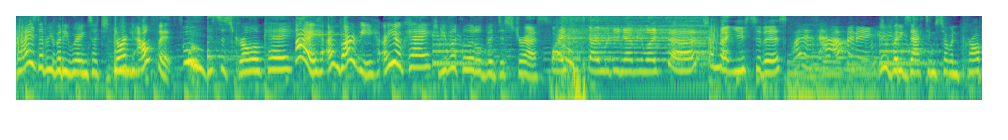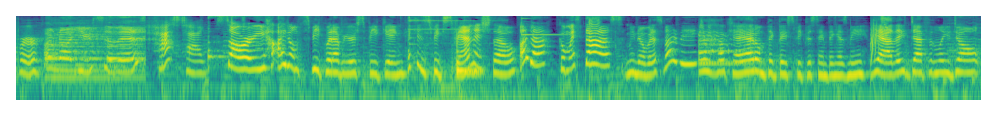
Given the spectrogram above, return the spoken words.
Why is everybody wearing such dark outfits? Is this girl okay? Hi, I'm Barbie. Are you okay? You look a little bit distressed. Why is this guy looking at me like that? I'm not used to this. What is happening? Everybody's acting so improper. I'm not used to this. Hashtag. Sorry, I don't speak whatever you're speaking. I can speak Spanish though. Hola, ¿cómo estás? Mi nombre es Barbie. Uh, okay, I don't think they speak the same thing as me. Yeah, they definitely don't.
